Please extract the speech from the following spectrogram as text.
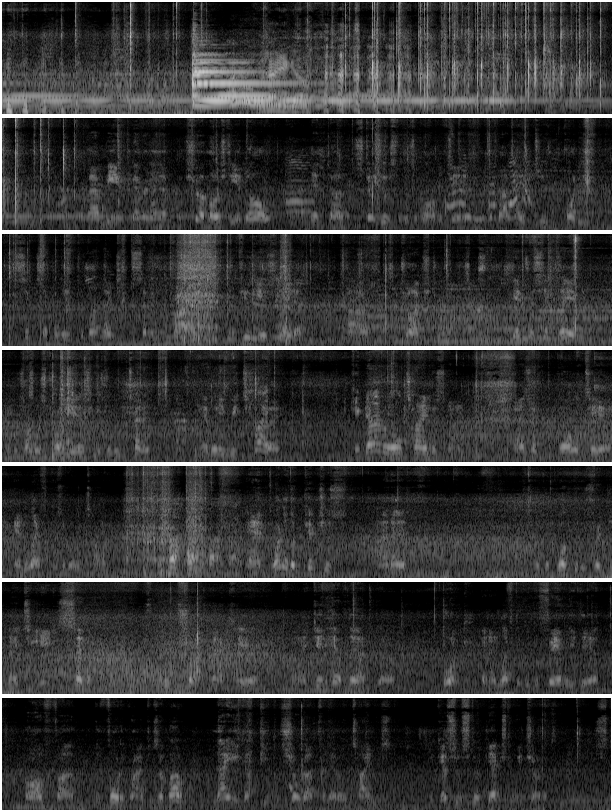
there you go. I'm sure most of you know that uh, Stu Houston was a volunteer. It about 1946, I believe, to about 1975. A few years later, uh, George joined. Interesting thing, it was almost 20 years. He was a lieutenant, and when he retired, came down to Old Timers Night as a volunteer and left as an old timer. and one of the pictures on a of the book that was written in 1987. There's a little shot back here, and I did have that uh, book, and I left it with the family there, of uh, the photograph. There's about 90 people showed up for that old timers. And guess who stood next to each other?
